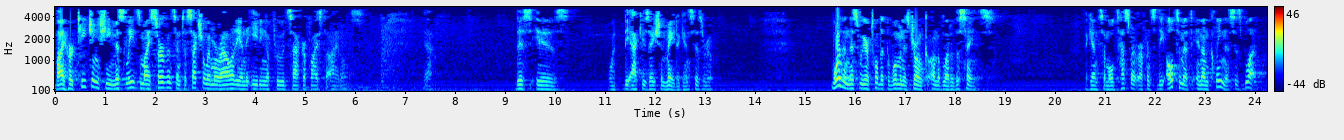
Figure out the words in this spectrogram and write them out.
By her teaching, she misleads my servants into sexual immorality and the eating of food sacrificed to idols. Yeah. This is what the accusation made against Israel. More than this, we are told that the woman is drunk on the blood of the saints. Again, some Old Testament reference. The ultimate in uncleanness is blood.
